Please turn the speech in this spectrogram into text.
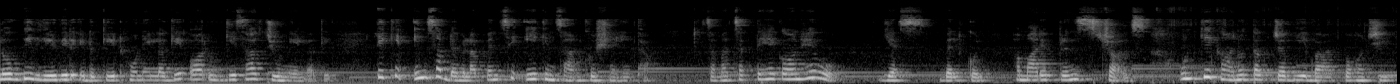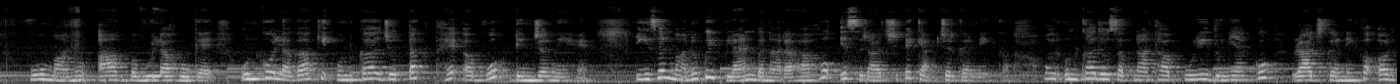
लोग भी धीरे धीरे एडुकेट होने लगे और उनके साथ जुड़ने लगे। लेकिन इन सब डेवलपमेंट से एक इंसान खुश नहीं था। समझ सकते हैं कौन है वो? यस बिल्कुल। हमारे प्रिंस चार्ल्स। उनके कानों तक जब ये बात पहुँची, वो मानो आग बबूला हो गए। उनको लगा कि उनका जो तख्त है, अब वो डेंजर में है। ईजन मानो कोई प्लान बना रहा हो इस राज्य पे कैप्चर करने का। और उनका जो सपना था पूरी दुनिया को राज करने का और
